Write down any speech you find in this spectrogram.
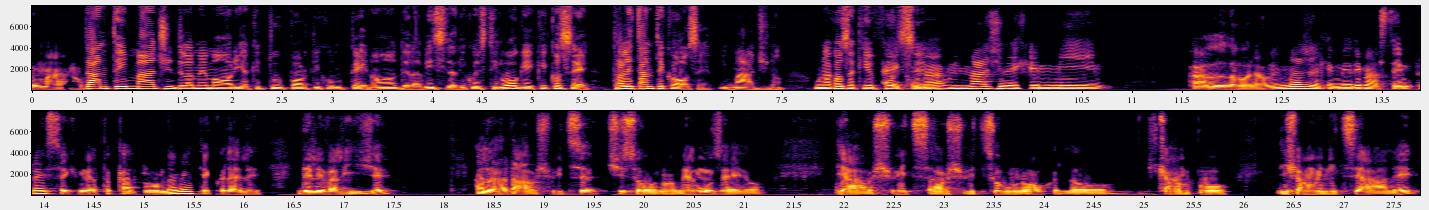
umano. Tante immagini della memoria che tu porti con te, no? della visita di questi luoghi, che cos'è? Tra le tante cose, immagino, una cosa che forse... Ecco, una, un'immagine che mi... Allora, un'immagine che mi è rimasta impressa e che mi ha toccato profondamente è quella delle, delle valigie. Allora, ad Auschwitz ci sono nel museo di Auschwitz, Auschwitz 1, quello, il campo diciamo iniziale,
